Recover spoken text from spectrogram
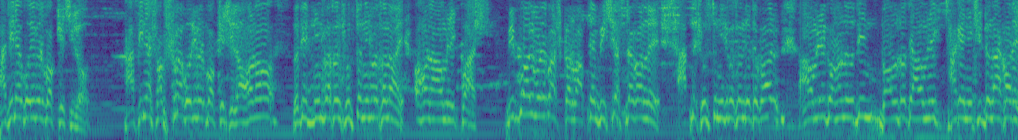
হাসিনা গরিবের পক্ষে ছিল। হাসিনা সবসময় গরিবের পক্ষে ছিল। এখনও যদি নির্বাচন সুস্থ নির্বাচন হয় তখন আওয়ামী লীগ পাস। বিপুল মনে পাস করব, আপনি বিশ্বাস না করলে আপনি সুস্থ নির্বাচন দিতে করেন আওয়ামী লীগ কখনো যদি দল যদি আওয়ামী লীগ থাকে, নিষিদ্ধ না করে,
